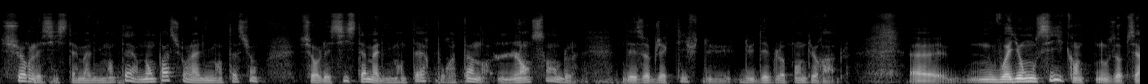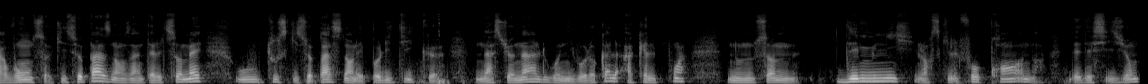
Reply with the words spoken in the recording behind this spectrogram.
sur les systèmes alimentaires, non pas sur l'alimentation, sur les systèmes alimentaires pour atteindre l'ensemble des objectifs du, du développement durable. Euh, nous voyons aussi, quand nous observons ce qui se passe dans un tel sommet, ou tout ce qui se passe dans les politiques nationales ou au niveau local, à quel point nous nous sommes démunis lorsqu'il faut prendre des décisions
